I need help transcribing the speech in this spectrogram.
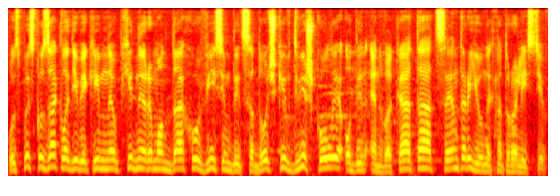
У списку закладів, яким необхідний ремонт даху, 8 дитсадочків, дві школи, один НВК та центр юних натуралістів.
